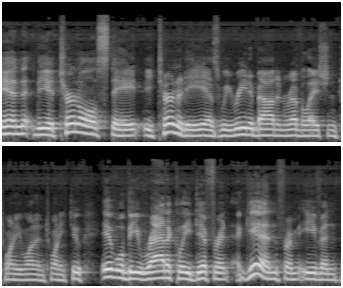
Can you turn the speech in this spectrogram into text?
in the eternal state, eternity, as we read about in Revelation 21 and 22, it will be radically different again from even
